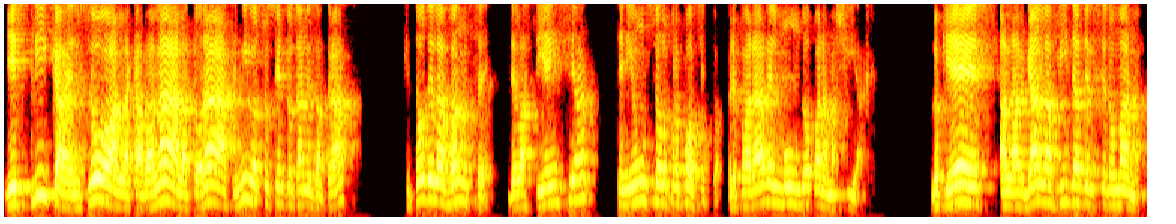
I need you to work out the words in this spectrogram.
Y explica el Zohar, la Kabbalah, la Torah, hace 1800 años atrás, que todo el avance de la ciencia tenía un solo propósito, preparar el mundo para Mashiach. Lo que es alargar la vida del ser humano,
